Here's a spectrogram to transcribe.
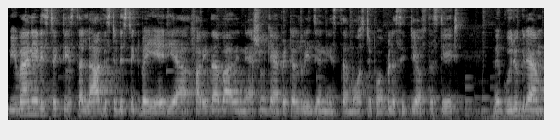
Bhiwani district is the largest district by area. Faridabad in national capital region is the most populous city of the state. The Gurugram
